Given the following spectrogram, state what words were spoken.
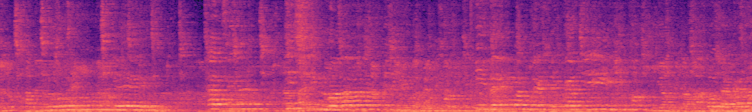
연속 카드 재밌다. 같은 20만 200만 될 때까지 보다가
